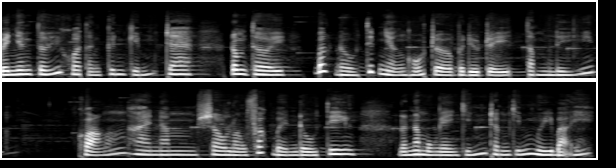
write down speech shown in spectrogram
Bệnh nhân tới khoa thần kinh kiểm tra, đồng thời bắt đầu tiếp nhận hỗ trợ và điều trị tâm lý. Khoảng 2 năm sau lần phát bệnh đầu tiên là năm 1997,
